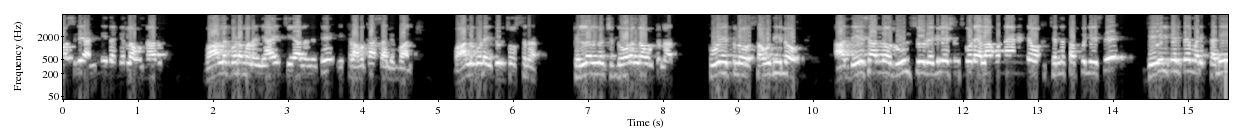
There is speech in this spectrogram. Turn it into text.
వాసులే అన్ని దగ్గరలో ఉన్నారు. వాళ్ళకు కూడా మనం న్యాయం చేయాలంటే ఇక్కడ అవకాశాలు ఇవ్వాలి. వాళ్ళు కూడా ఎదురు చూస్తున్నారు. పిల్లల నుంచి దూరంగా ఉంటున్నారు. కువైత్లో సౌదీలో ఆ దేశాల్లో రూల్స్ రెగ్యులేషన్స్ కూడా ఎలా ఉన్నాయనంటే ఒక చిన్న తప్పు చేస్తే జైలుకి వెళ్తే మరి కనీ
